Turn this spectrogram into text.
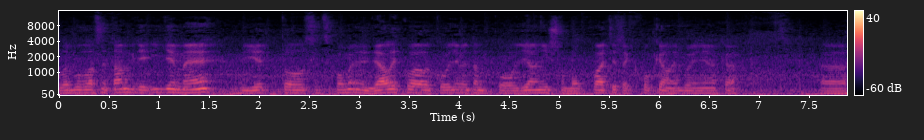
lebo vlastne tam, kde ideme, je to síce pomerne ďaleko, ale pôjdeme tam po diálničnom obchvate, tak pokiaľ nebude nejaká, uh,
